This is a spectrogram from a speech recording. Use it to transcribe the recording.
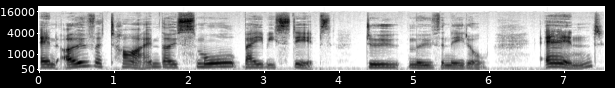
and over time, those small baby steps do move the needle. And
